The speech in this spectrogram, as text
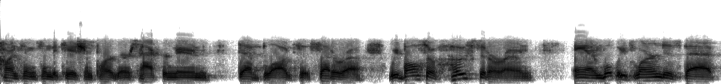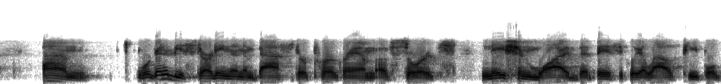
content syndication partners, Hacker Noon, dev blogs, etc. We've also hosted our own, and what we've learned is that um, we're going to be starting an ambassador program of sorts nationwide that basically allows people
